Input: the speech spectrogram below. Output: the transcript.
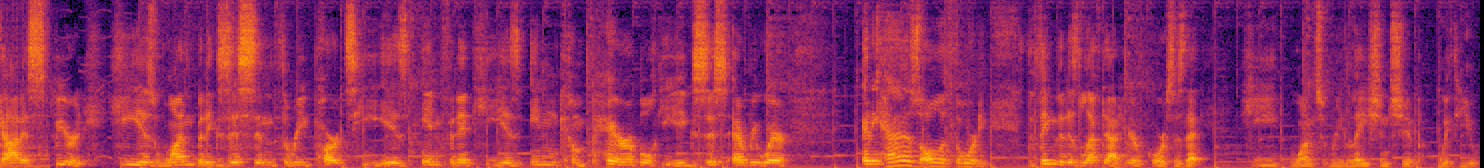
God is spirit. He is one but exists in three parts. He is infinite. He is incomparable. He exists everywhere. And he has all authority. The thing that is left out here, of course, is that he wants relationship with you.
